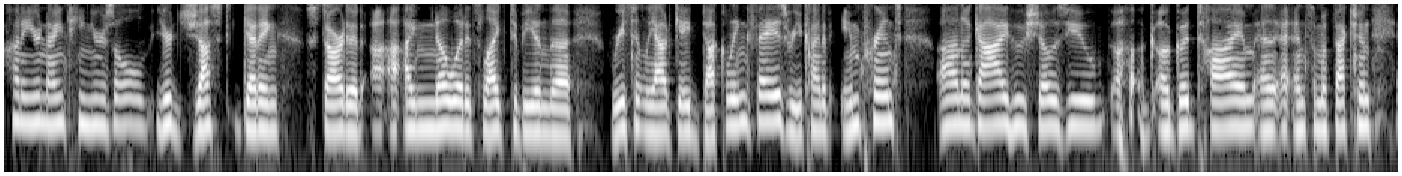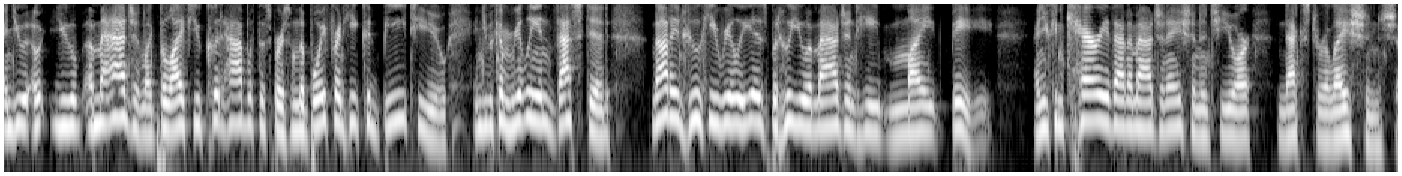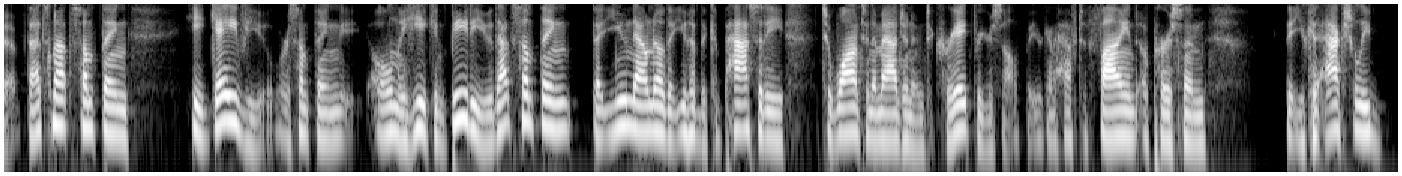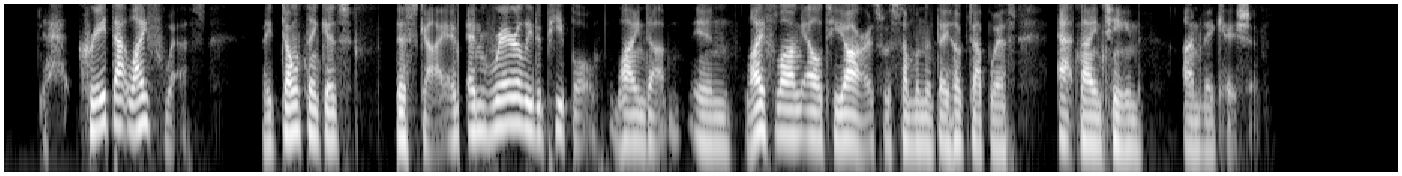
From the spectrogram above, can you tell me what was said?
honey, you're 19 years old. You're just getting started. I, I, know what it's like to be in the recently out gay duckling phase where you kind of imprint on a guy who shows you a, a good time and, and, some affection. And you, you imagine like the life you could have with this person, the boyfriend he could be to you. And you become really invested, not in who he really is, but who you imagined he might be. And you can carry that imagination into your next relationship. That's not something he gave you or something only he can be to you. That's something that you now know that you have the capacity to want and imagine and to create for yourself. But you're going to have to find a person that you can actually create that life with. I don't think it's this guy. And, and rarely do people wind up in lifelong LTRs with someone that they hooked up with at 19 on vacation.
